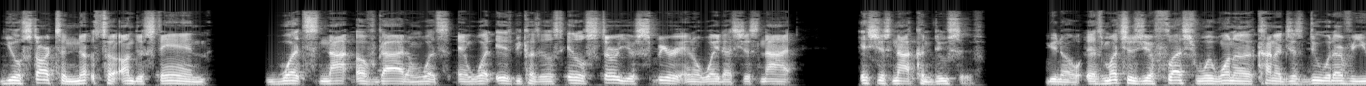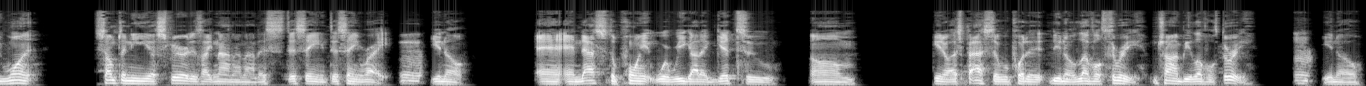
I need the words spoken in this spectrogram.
you'll start to know, to understand what's not of God and what's, and what is because it'll, it'll stir your spirit in a way that's just not, it's just not conducive. You know, as much as your flesh would want to kind of just do whatever you want, something in your spirit is like, nah, nah, nah, this, this ain't, this ain't right. Mm. You know, and, and that's the point where we got to get to. Um, you know, as pastor would put it, you know, level three. I'm trying to be level three. Mm. You know,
